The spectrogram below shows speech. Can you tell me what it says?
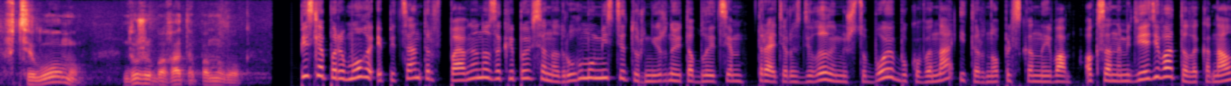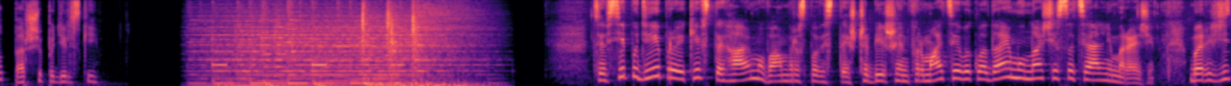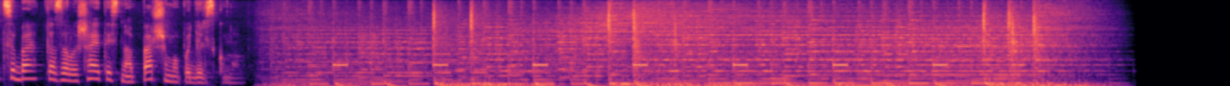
в цілому дуже багато помилок. Після перемоги епіцентр впевнено закріпився на другому місці турнірної таблиці. Третє розділили між собою Буковина і Тернопільська Нива. Оксана Медведєва, телеканал Перший Подільський. Це всі події, про які встигаємо вам розповісти. Ще більше інформації викладаємо у наші соціальні мережі. Бережіть себе та залишайтесь на першому подільському.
